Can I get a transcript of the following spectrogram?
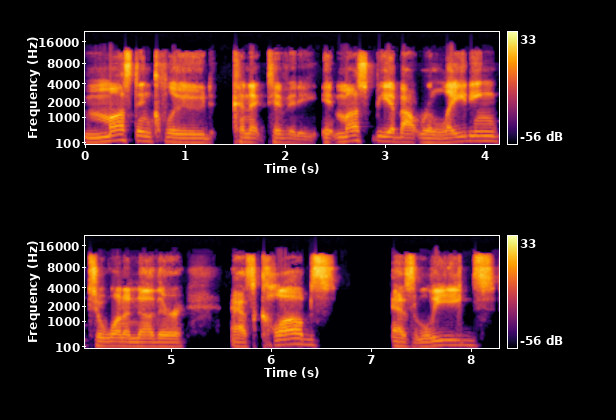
must include connectivity. It must be about relating to one another as clubs, as leagues,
